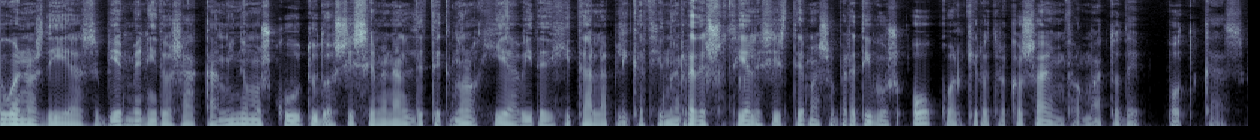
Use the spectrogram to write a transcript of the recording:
buenos días, bienvenidos a Camino Moscú, tu dosis semanal de tecnología, vida digital, aplicaciones, redes sociales, sistemas operativos o cualquier otra cosa en formato de podcast.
